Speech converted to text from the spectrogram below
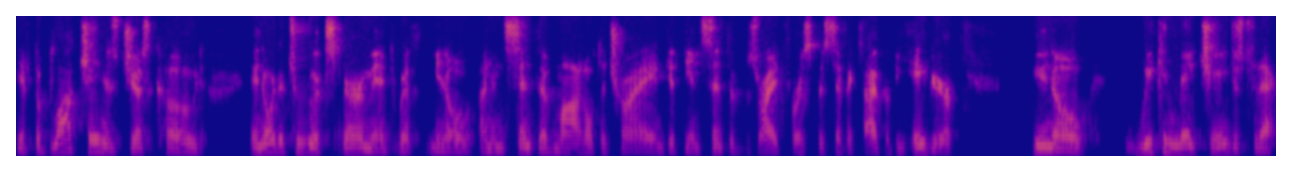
if the blockchain is just code, in order to experiment with you know an incentive model to try and get the incentives right for a specific type of behavior you know we can make changes to that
